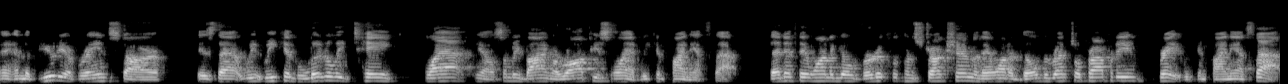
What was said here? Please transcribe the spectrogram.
and the beauty of Rainstar is that we, we can literally take flat, you know, somebody buying a raw piece of land, we can finance that. Then if they want to go vertical construction and they want to build the rental property, great, we can finance that.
